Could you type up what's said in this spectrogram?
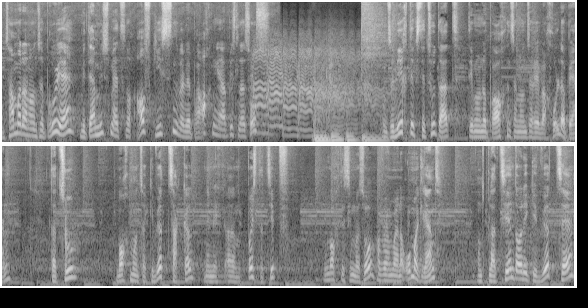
Jetzt haben wir dann unsere Brühe, mit der müssen wir jetzt noch aufgießen, weil wir brauchen ja ein bisschen Sauce. Unsere wichtigste Zutat, die wir noch brauchen, sind unsere Wacholderbeeren. Dazu machen wir unser Gewürzsackerl, nämlich ähm, Polsterzipf. Ich mache das immer so, habe ich von meiner Oma gelernt. Und platzieren da die Gewürze,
